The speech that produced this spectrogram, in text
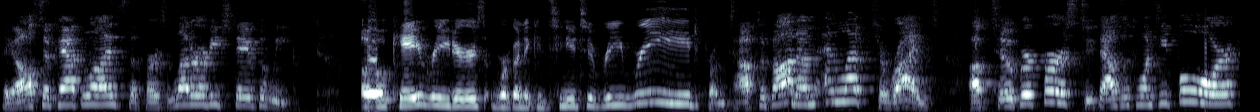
They also capitalize the first letter of each day of the week. Okay, readers, we're going to continue to reread from top to bottom and left to right. October 1st, 2024.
